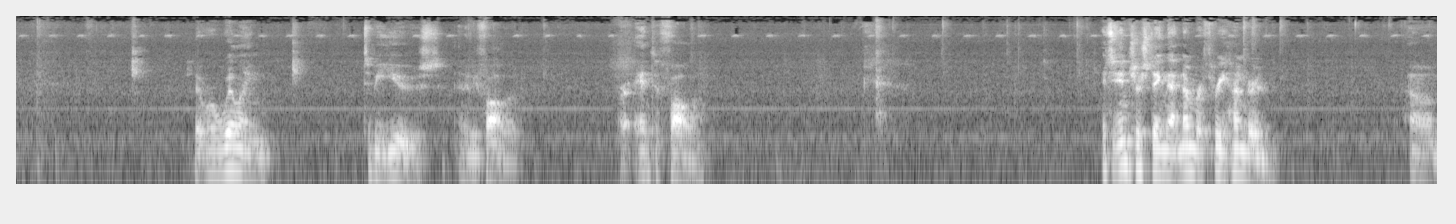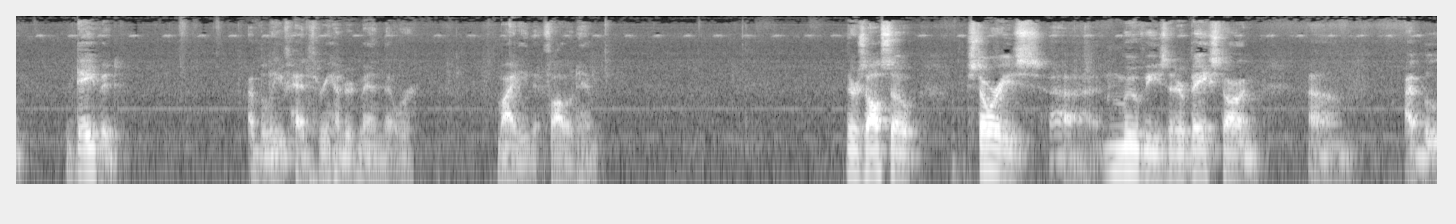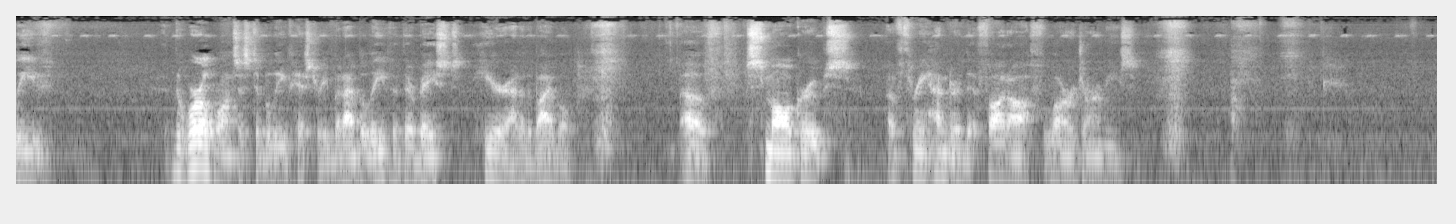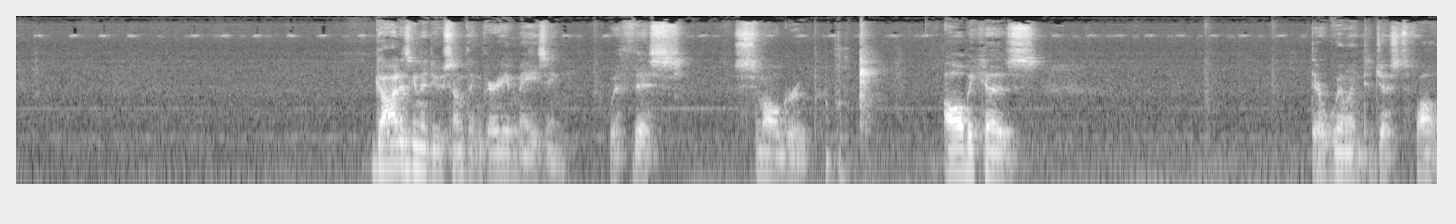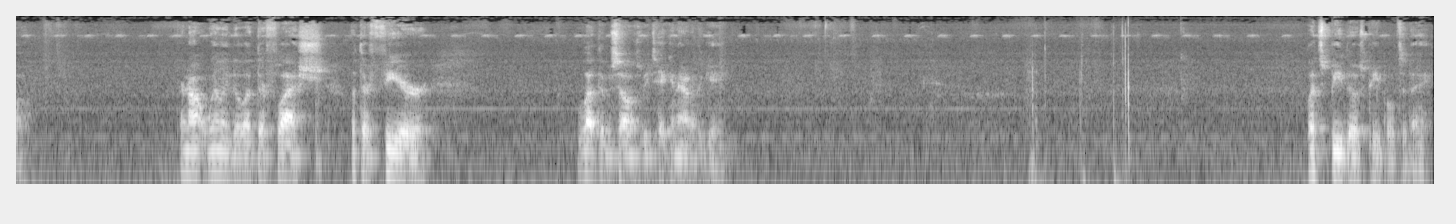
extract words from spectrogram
that were willing to be used and to be followed, or and to follow. It's interesting that number three hundred. Um, David, I believe, had three hundred men that were mighty that followed him. There's also stories, uh, movies that are based on, um, I believe, the world wants us to believe history, but I believe that they're based here out of the Bible of small groups of 300 that fought off large armies. God is going to do something very amazing with this small group. All because they're willing to just follow. They're not willing to let their flesh, let their fear, let themselves be taken out of the game. Let's be those people today.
